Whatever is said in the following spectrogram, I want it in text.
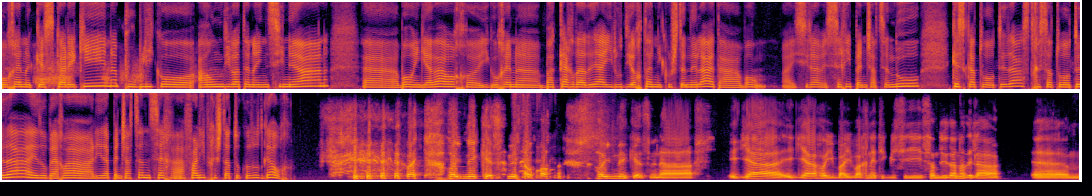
horren keskarekin, publiko ahondi baten hain zinean, e, bon, egia da hor, igorren bakardadea irudi hortan ikusten dela, eta bon, Ba, izira, zerri pentsatzen du, kezkatu haute da, stresatu haute da, edo behar ba, ari da pentsatzen zer afari prestatuko dut gaur. Bai, hoi nekez, mena, hoi nekez, mena, egia, egia, hoi, bai, bagnetik bizi izan dudana dela, um,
